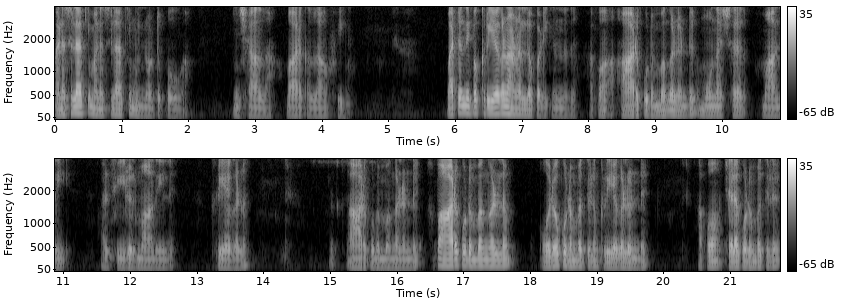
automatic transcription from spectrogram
മനസ്സിലാക്കി മനസ്സിലാക്കി മുന്നോട്ട് പോവുക. ഇൻഷാല്ല ബാറക്കല്ലാഹു ഫീക്കും. മറ്റൊന്ന് ഇപ്പോൾ ക്രിയകളാണല്ലോ പഠിക്കുന്നത്. അപ്പോൾ ആറ് കുടുംബങ്ങളുണ്ട്. മൂന്നക്ഷര മാതി അൽഫീലുൽ മാതിയിൽ ക്രിയകൾ ആറ് കുടുംബങ്ങളുണ്ട്. അപ്പോൾ ആറ് കുടുംബങ്ങളിലും ഓരോ കുടുംബത്തിലും ക്രിയകളുണ്ട്. അപ്പോൾ ചില കുടുംബത്തിൽ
